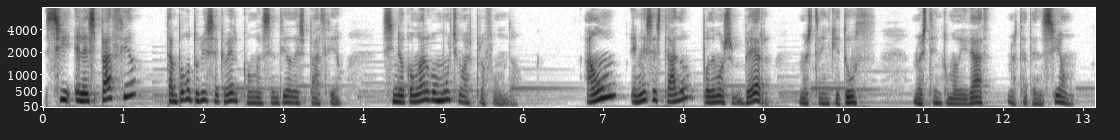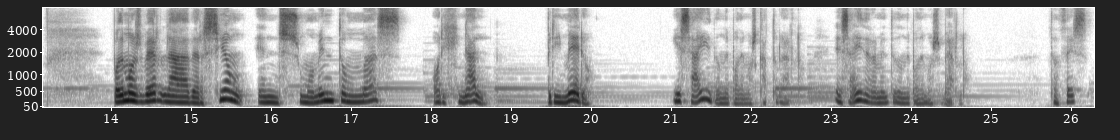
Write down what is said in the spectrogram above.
Si el espacio tampoco tuviese que ver con el sentido de espacio, sino con algo mucho más profundo. Aún en ese estado podemos ver nuestra inquietud, nuestra incomodidad, nuestra tensión. Podemos ver la aversión en su momento más original, primero. Y es ahí donde podemos capturarlo. Es ahí realmente donde podemos verlo. Entonces,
